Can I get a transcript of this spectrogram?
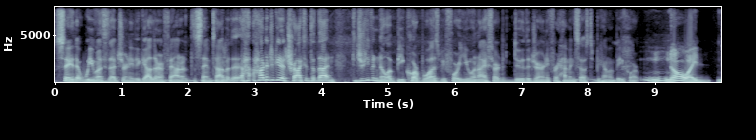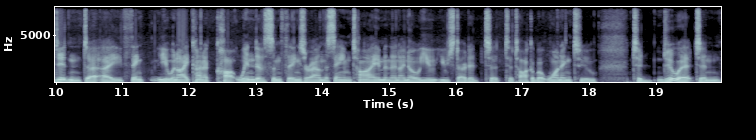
say that we went through that journey together and found it at the same time. But uh, how did you get attracted to that? And did you even know what B Corp was before you and I started to do the journey for Hemmings to become a B Corp? No, I didn't. I I think you and I kind of caught wind of some things around the same time, and then I know you you started to to talk about wanting to to do it, and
